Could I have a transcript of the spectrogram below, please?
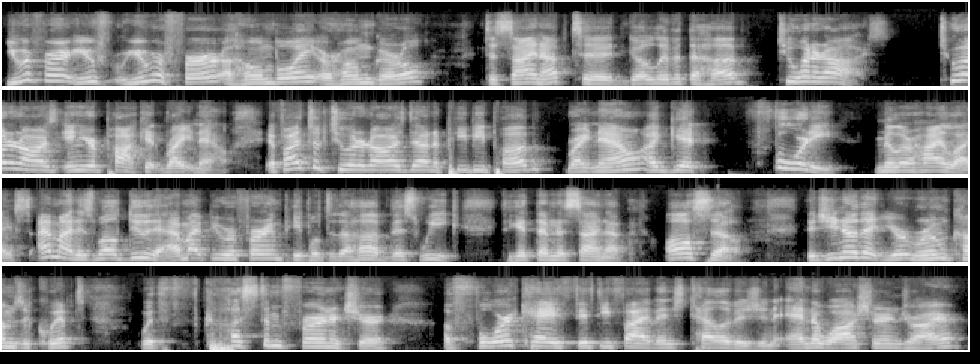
you refer you you refer a homeboy or homegirl to sign up to go live at the Hub, two hundred dollars. $200 in your pocket right now. If I took $200 down to PB Pub right now, I get 40 Miller High Lifes. I might as well do that. I might be referring people to the hub this week to get them to sign up. Also, did you know that your room comes equipped with custom furniture, a 4K 55 inch television, and a washer and dryer?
